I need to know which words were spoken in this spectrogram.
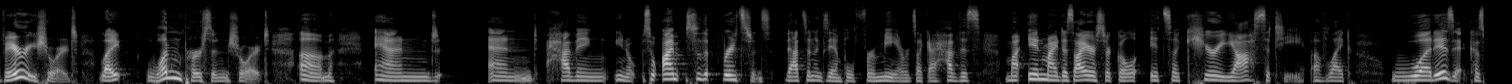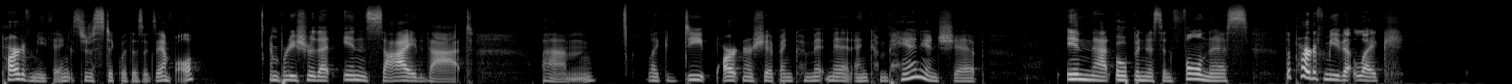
very short, like one person short. Um, and and having you know so i'm so that for instance that's an example for me or it's like i have this my in my desire circle it's a curiosity of like what is it because part of me thinks to just stick with this example i'm pretty sure that inside that um like deep partnership and commitment and companionship in that openness and fullness the part of me that like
